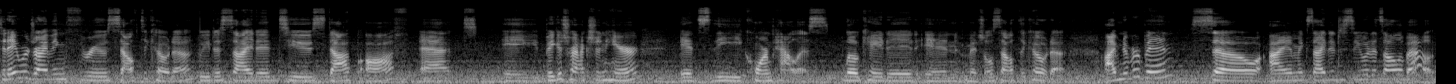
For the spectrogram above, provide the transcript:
Today we're driving through South Dakota. We decided to stop off at a big attraction here. It's the Corn Palace, located in Mitchell, South Dakota. I've never been, so I am excited to see what it's all about.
